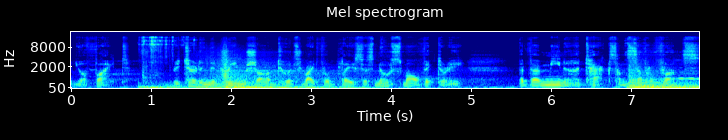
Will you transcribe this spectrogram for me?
in your fight. Returning the Dream Shard to its rightful place is no small victory, but Vermina attacks on several fronts.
